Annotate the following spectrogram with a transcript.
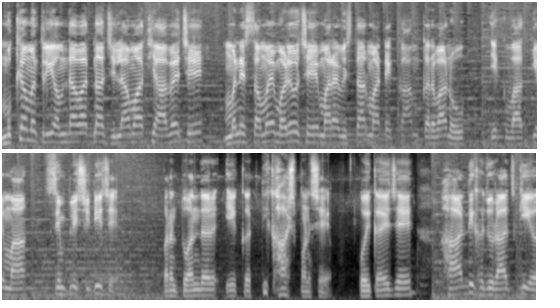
મુખ્યમંત્રી અમદાવાદના જિલ્લામાંથી આવે છે. મને સમય મળ્યો છે મારા વિસ્તાર માટે કામ કરવાનો. એક વાક્યમાં સિમ્પ્લિસિટી છે, પરંતુ અંદર એક તીખાશ પણ છે. કોઈ કહે છે, હાર્દિક હજુ રાજકીય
